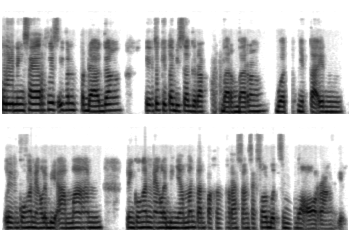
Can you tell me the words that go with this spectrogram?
cleaning service, even pedagang, itu kita bisa gerak bareng-bareng buat nyiptain lingkungan yang lebih aman, lingkungan yang lebih nyaman tanpa kekerasan seksual buat semua orang gitu.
